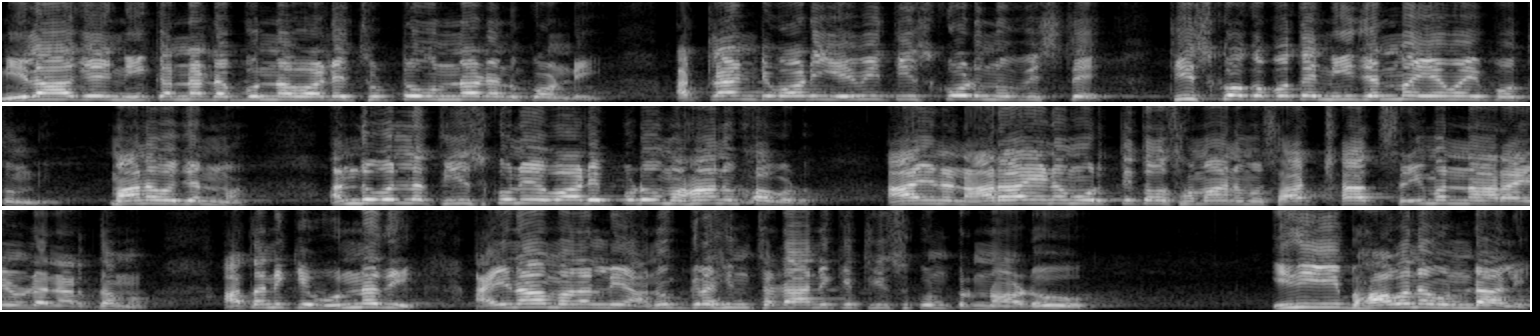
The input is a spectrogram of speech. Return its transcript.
నీలాగే నీకన్నా డబ్బున్నవాడే చుట్టూ ఉన్నాడు అనుకోండి అట్లాంటి వాడు ఏమీ తీసుకోడు నువ్వు ఇస్తే తీసుకోకపోతే నీ జన్మ ఏమైపోతుంది? మానవ జన్మ. అందువల్ల తీసుకునేవాడెప్పుడు మహానుభావుడు. ఆయన నారాయణమూర్తితో సమానము సాక్షాత్ శ్రీమన్నారాయణుడు అని అర్థము. అతనికి ఉన్నది అయినా మనల్ని అనుగ్రహించడానికి తీసుకుంటున్నాడు. ఇది ఈ భావన ఉండాలి.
